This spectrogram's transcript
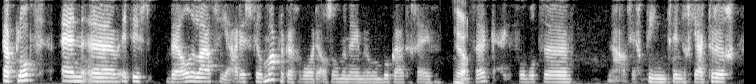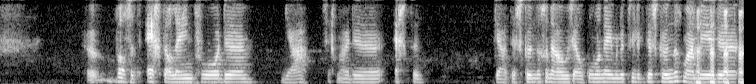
Dat klopt. En uh, het is wel de laatste jaren is veel makkelijker geworden als ondernemer om een boek uit te geven. Ja. Want hè, kijk, bijvoorbeeld, uh, nou zeg 10, 20 jaar terug, uh, was het echt alleen voor de, ja, zeg maar de echte ja, deskundigen, nou is elk ondernemer natuurlijk deskundig, maar meer de,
